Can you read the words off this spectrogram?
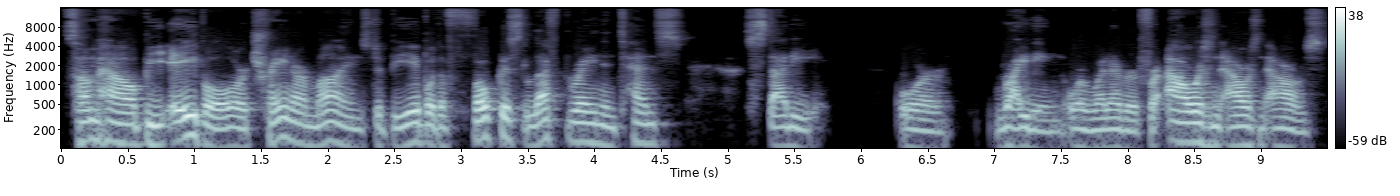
somehow be able or train our minds to be able to focus left brain intense study or writing or whatever for hours and hours and hours.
